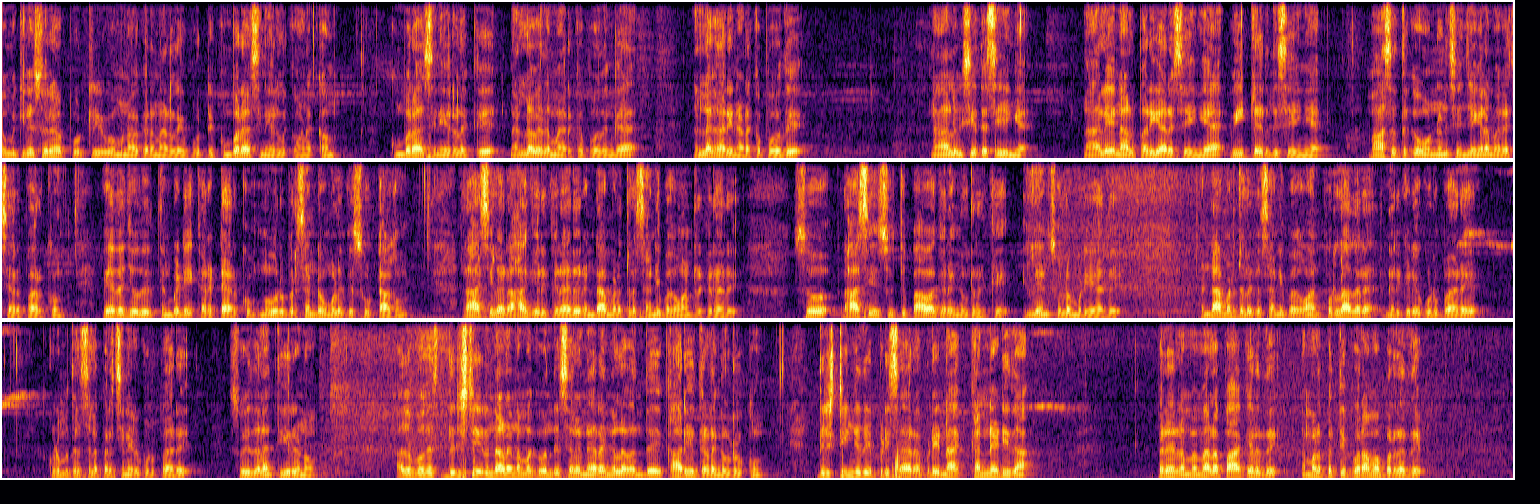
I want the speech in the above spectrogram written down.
ஓம் விக்னேஸ்வரா போற்றி ஓம் நவகரணர்களை போற்றி கும்பராசினியர்களுக்கு வணக்கம். கும்பராசினியர்களுக்கு நல்ல விதமாக இருக்க போதுங்க. நல்ல காரியம் நடக்க போகுது. நாலு விஷயத்த செய்யுங்க. நாலே நாலு பரிகாரம் செய்யுங்க. வீட்டில் இருந்து செய்யுங்க. மாதத்துக்கு ஒன்றுன்னு செஞ்சீங்கன்னா மிக சிறப்பாக இருக்கும். வேத ஜோதிடத்தின்படி கரெக்டாக இருக்கும். நூறு பெர்சன்ட் உங்களுக்கு சூட் ஆகும். ராசியில் ராகு இருக்கிறாரு. ரெண்டாம் இடத்துல சனி பகவான் இருக்கிறாரு. ஸோ ராசியை சுற்றி பாவகிரகங்கள் இருக்குது இல்லைன்னு சொல்ல முடியாது. ரெண்டாம் இடத்துல இருக்க சனி பகவான் பொருளாதார நெருக்கடியை கொடுப்பாரு. குடும்பத்தில் சில பிரச்சனைகள் கொடுப்பாரு. ஸோ இதெல்லாம் தீரணும். அதுபோக திருஷ்டி இருந்தாலும் நமக்கு வந்து சில நேரங்களில் வந்து காரிய தடங்கள் இருக்கும். திருஷ்டிங்கிறது எப்படி சார் அப்படின்னா கண்ணடி தான். பிறர் நம்ம மேலே பார்க்குறது நம்மளை பற்றி பொறாமப்படுறது.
